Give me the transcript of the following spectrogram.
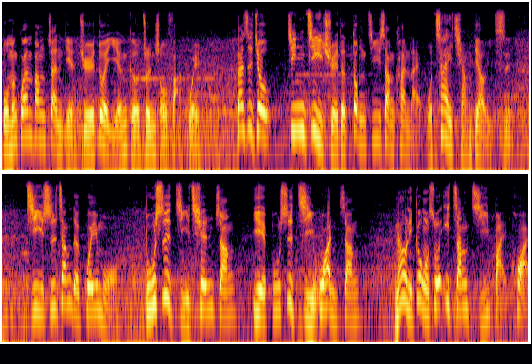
我们官方站点绝对严格遵守法规，但是就。经济学的动机上看来，我再强调一次，几十张的规模，不是几千张，也不是几万张，然后你跟我说一张几百块，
